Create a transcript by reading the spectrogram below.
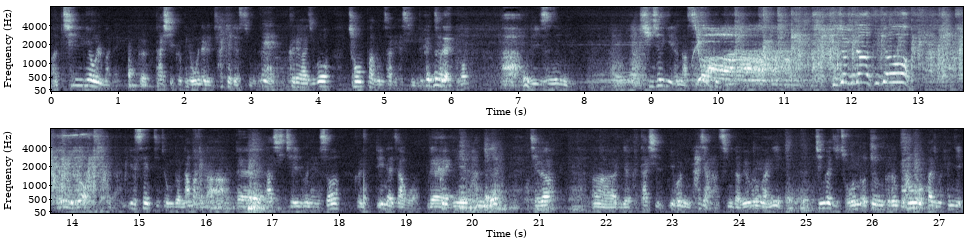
아, 7개월 만에 그, 다시 그 병원을 찾게 됐습니다. 네. 그래가지고 초음파 검사를 했습니다. 했는데? 아 우리 이 선생님 기적이 일어났어요. 기적이다 기적. 그래서 1cm 정도 남았다. 네. 다시 재입원해서 그걸 떼내자고 네. 그렇게 하는데 제가 어, 이제 그 다시 입원하지 않았습니다. 왜 그런가 하니 지금까지 좋은 어떤 그런 방법 가지고 현재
